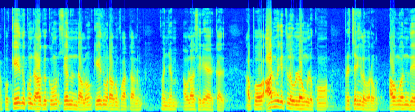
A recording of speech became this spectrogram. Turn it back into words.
அப்போது கேதுக்கும் ராகுக்கும் சேர்ந்திருந்தாலும் கேதுவும் ராகும் பார்த்தாலும் கொஞ்சம் அவ்வளோ சரியாக இருக்காது. அப்போது ஆன்மீகத்தில் உள்ளவங்களுக்கும் பிரச்சனைகள் வரும். அவங்க வந்து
